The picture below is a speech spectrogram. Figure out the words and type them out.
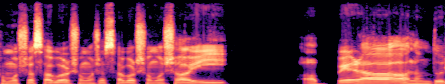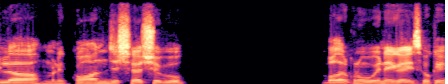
সমস্যা, সাবার সমস্যা সাবার সমস্যা, এই প্যারা আলহামদুলিল্লাহ মানে কখন যে শেষ হইব, বলার কোনো ওয়ে নেই গাইস ওকে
